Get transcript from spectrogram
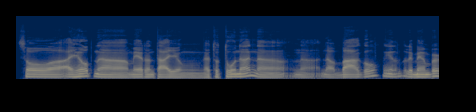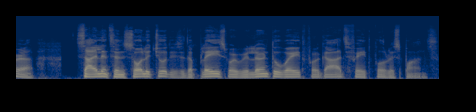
So, uh, I hope na meron tayong natutunan na, na, na bago. You know, remember, uh, silence and solitude is the place where we learn to wait for God's faithful response.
